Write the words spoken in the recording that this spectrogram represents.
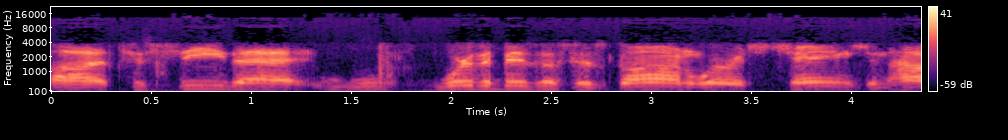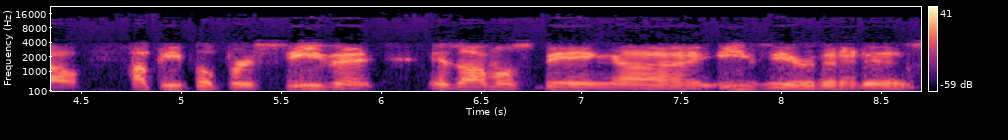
uh, to see that w- where the business has gone, where it's changed, and how how people perceive it is almost being uh, easier than it is.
